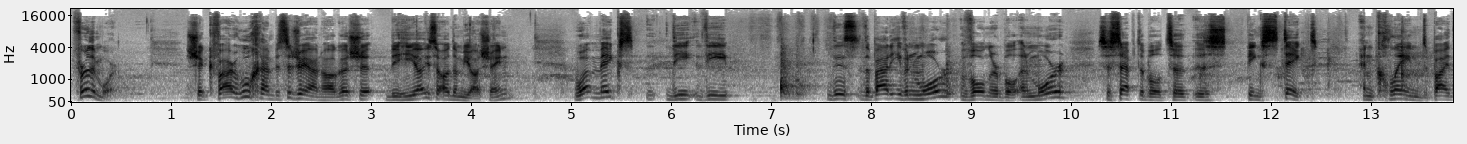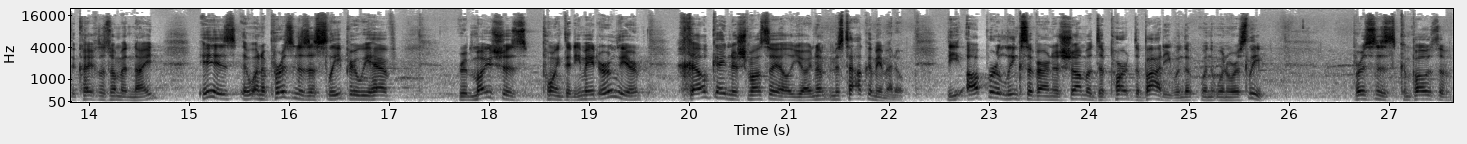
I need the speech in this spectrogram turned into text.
Furthermore, what makes the the this the body even more vulnerable and more susceptible to this being staked and claimed by the Kaichatom at night is that when a person is asleep, here we have Reb Moshe's point that he made earlier, the upper links of our neshama depart the body when, the, when, when we're asleep. A person is composed of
